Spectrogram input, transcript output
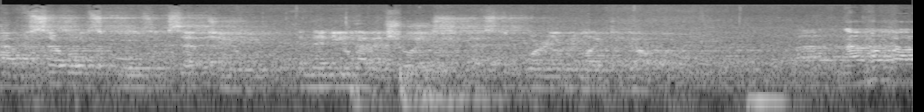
have several schools accept you, and then you have a choice as to where you would like to go. Uh,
